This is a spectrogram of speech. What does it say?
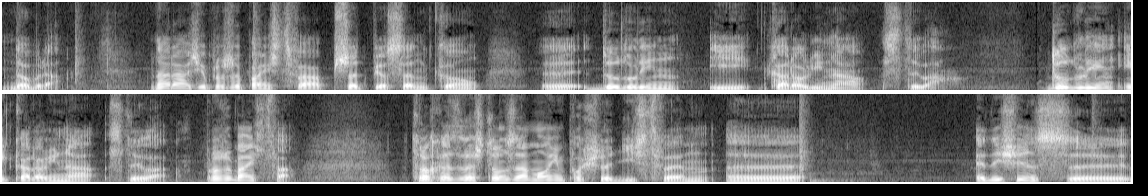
Dobra. Na razie, proszę Państwa, przed piosenką y, Dudlin i Karolina Styła. Dudlin i Karolina Styła. Proszę Państwa, trochę zresztą za moim pośrednictwem y, Editions y,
